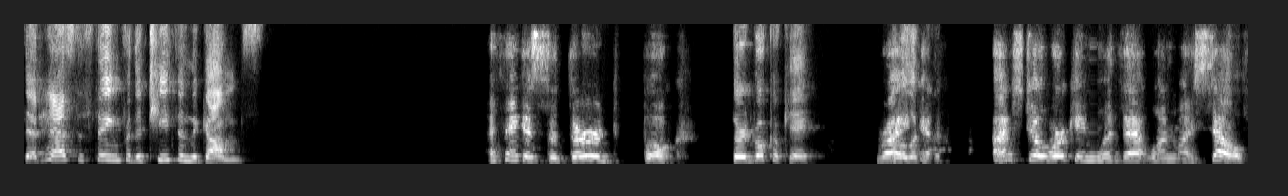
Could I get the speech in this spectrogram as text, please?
that has the thing for the teeth and the gums? I think it's the third book. Third book, okay. Right. I'm still working with that one myself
